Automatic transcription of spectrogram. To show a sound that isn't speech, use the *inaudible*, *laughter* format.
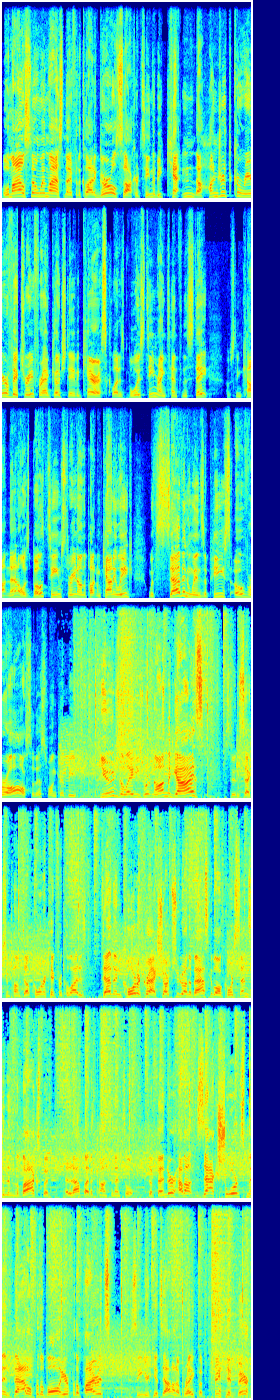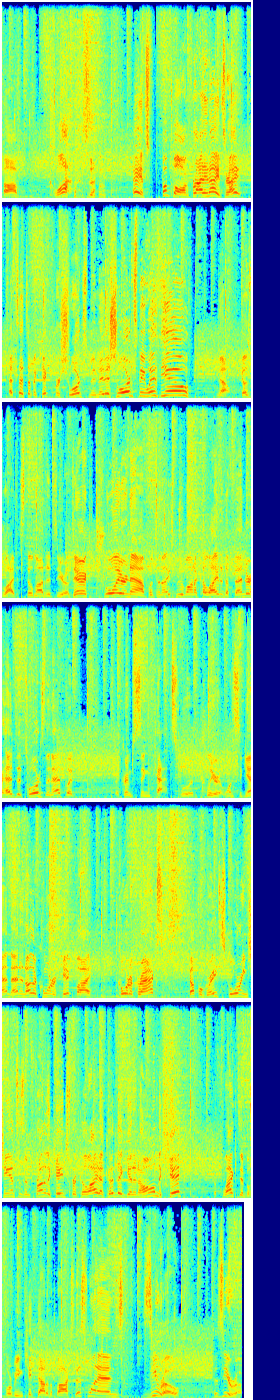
Well, a milestone win last night for the Kalida girls soccer team. They beat Kenton, the 100th career victory for head coach David Karras. Kalida's boys team ranked 10th in the state, hosting Continental as both teams 3-0 in the Putnam County League with seven wins apiece overall. So this one could be huge. The ladies rooting on the guys. Student section pumped up. Corner kick for Kalida's Devin Kortokrax, sharpshooter on the basketball court, sends it into the box, but headed out by the Continental defender. How about Zach Schwartzman? Battle for the ball here for the Pirates. The senior gets out on a break, but *laughs* Brandon Bearhoff claws him. Hey, it's football on Friday nights, right? That sets up a kick for Schwartzman. May the Schwartz be with you. No, goes wide, still not at zero. Derek Troyer now puts a nice move on a Kalida defender, heads it towards the net, but the Crimson Cats would clear it once again. Then another corner kick by Quarter Kortokrax. Couple great scoring chances in front of the cage for Kalida. Could they get it home? The kick deflected before being kicked out of the box. This one ends zero to zero.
